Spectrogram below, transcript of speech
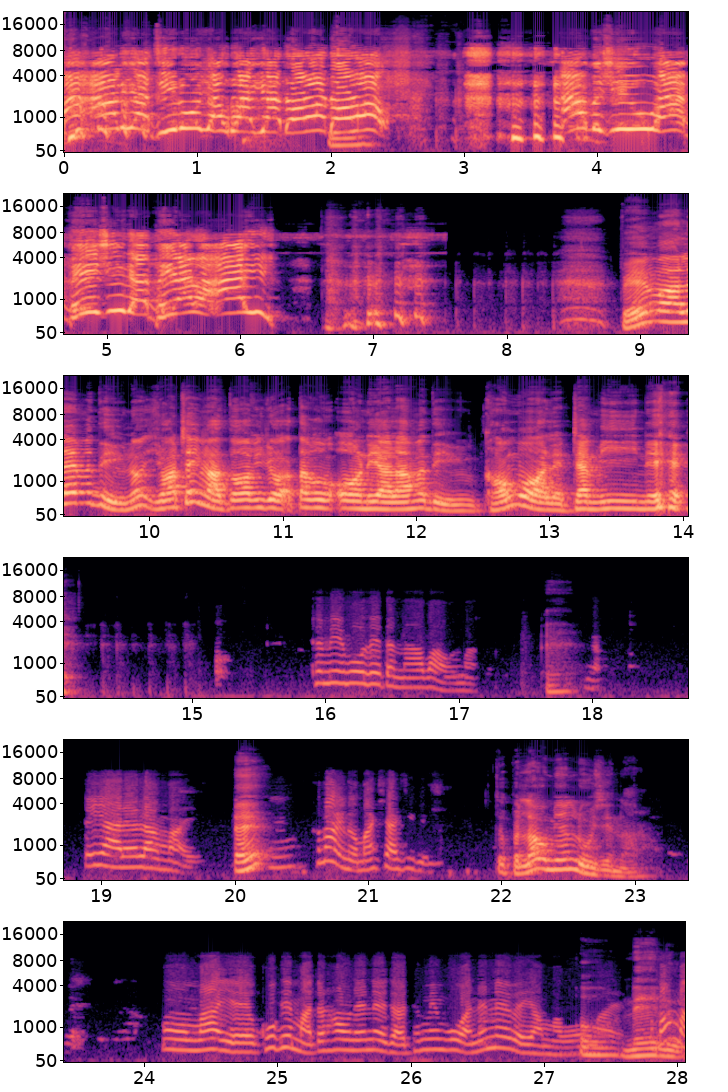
အာအားရဇီရိုရောက်တော့ရတော့တော့တော့အားမရှိဘူးဟာဘေးရှိတယ်ဘေးကတော့အာကြီး ဘယ်မှာလဲမသိဘူးနော်ရွာထိတ်မှာသွားပြီးတော့အတကုံအော်နေရလားမသိဘူးခေါင်းပေါ်ကလည်းဓာတ်မီနဲ့ထမင်းဖို့လေးတနာပါဦးမအဲတရားလဲလားမရေအဲခဏရင်တော့မရှာကြည့်တယ်သူဘလောက်များလိုချင်တာဟိုမရေခုခေတ်မှာတထောင်နဲ့နဲ့ကြာထမင်းဖို့ကနည်းနည်းပဲရမှာပေါ့မရေနဲလို့မ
